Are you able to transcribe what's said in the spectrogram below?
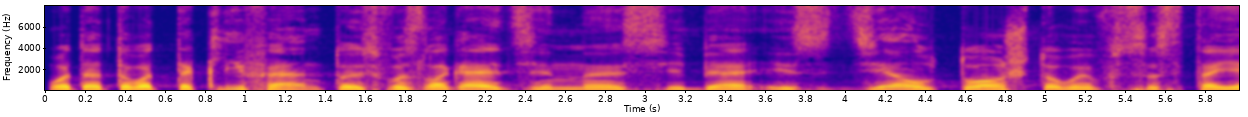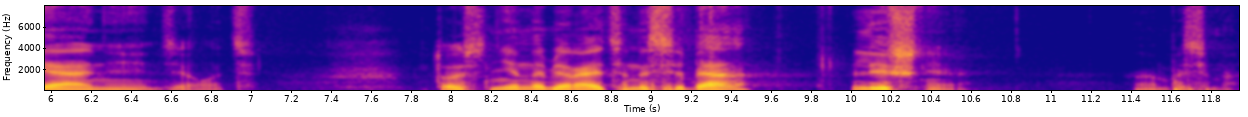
Вот это вот таклифа, то есть возлагаете на себя из дел то, что вы в состоянии делать. То есть не набирайте на себя лишнее. А, спасибо.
